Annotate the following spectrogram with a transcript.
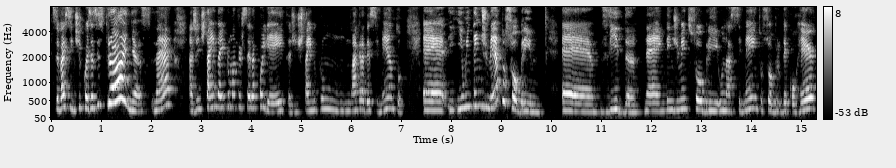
você vai sentir coisas estranhas, né? A gente está indo aí para uma terceira colheita, a gente está indo para um, um, agradecimento é, e, e um entendimento sobre é, vida, né? Entendimento sobre o nascimento, sobre o decorrer,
